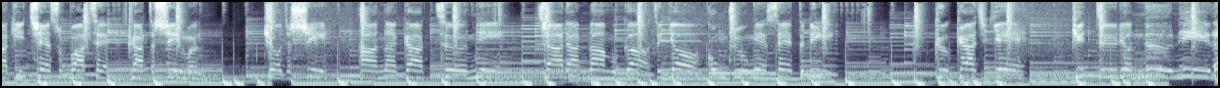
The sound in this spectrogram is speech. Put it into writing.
자기 채소밭에 갖다 심은 겨자씨 하나 같으니 자라나무가 되어 공중의 새들이 그 가지에 깃들였느니라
